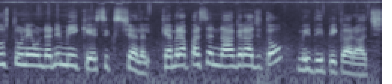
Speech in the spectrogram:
చూస్తూనే ఉండండి మీ K six channel camera person నాగరాజుతో మీ దీపికా రాజ్.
